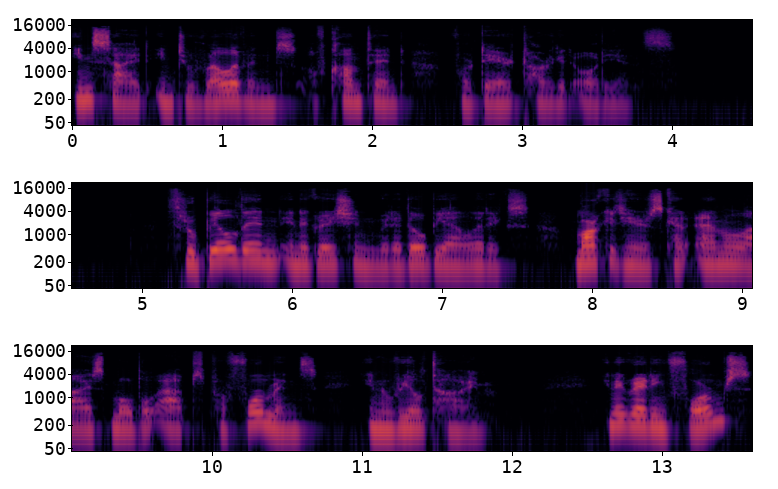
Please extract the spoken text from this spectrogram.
insight into relevance of content for their target audience. Through built-in integration with Adobe Analytics, marketers can analyze mobile apps' performance in real time. Integrating forms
